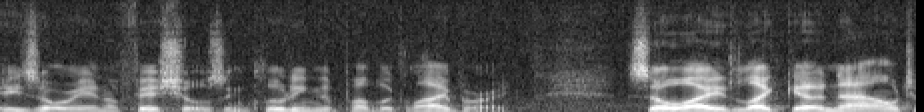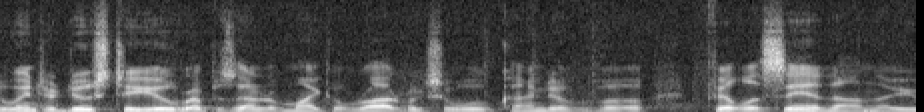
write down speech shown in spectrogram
Azorean officials, including the public library. So I'd like now to introduce to you Representative Michael Rodericks, who will kind of fill us in on the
